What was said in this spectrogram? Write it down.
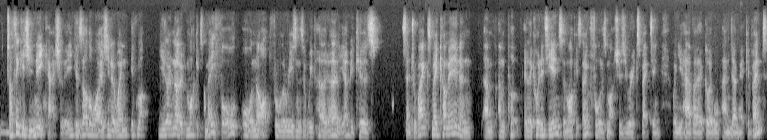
mm-hmm. which I think is unique actually, because otherwise, you know, when if you don't know, markets may fall or not for all the reasons that we've heard earlier, because central banks may come in and and, and put liquidity in so markets don't fall as much as you were expecting when you have a global pandemic event.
